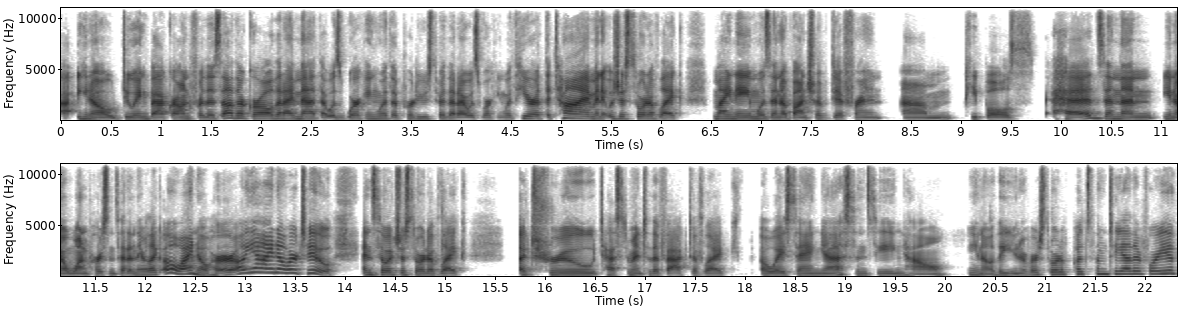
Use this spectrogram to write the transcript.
uh, you know, doing background for this other girl that I met that was working with a producer that I was working with here at the time, and it was just sort of like my name was in a bunch of different um, people's heads, and then you know, one person said, and they were like, "Oh, I know her. Oh, yeah, I know her too," and so it's just sort of like a true testament to the fact of like always saying yes and seeing how you know the universe sort of puts them together for you.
